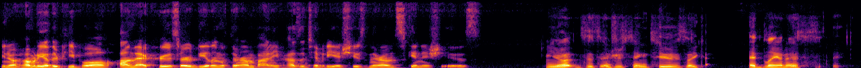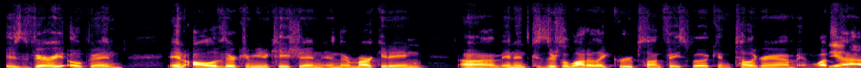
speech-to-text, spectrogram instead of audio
you know, how many other people on that cruise are dealing with their own body positivity issues and their own skin issues? You know, it's interesting too is like Atlantis is very open in all of their communication and their marketing. Um, and because there's a lot of like groups on Facebook and Telegram and WhatsApp. Yeah.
